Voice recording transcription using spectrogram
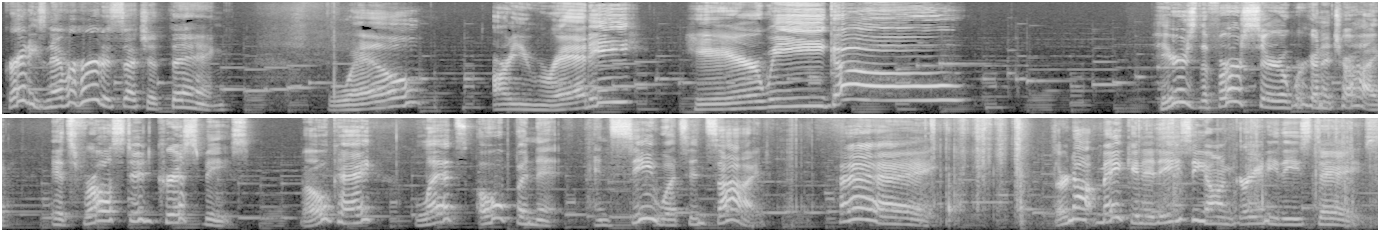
Granny's never heard of such a thing. Well, are you ready? Here we go. Here's the first cereal we're going to try. It's Frosted Krispies. Okay, let's open it and see what's inside. Hey, they're not making it easy on Granny these days.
